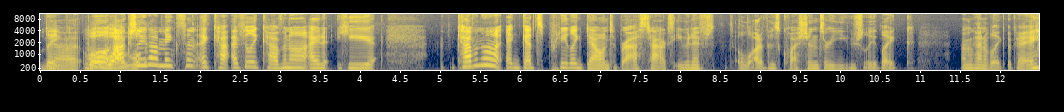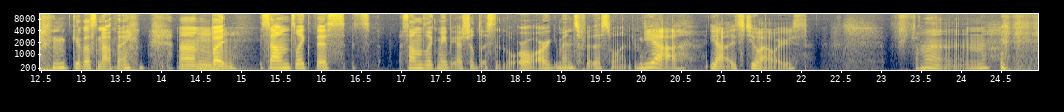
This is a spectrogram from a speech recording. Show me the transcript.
Like, yeah. well, actually, that makes sense. I, ca- I feel like Kavanaugh, I he Kavanaugh gets pretty like down to brass tacks, even if a lot of his questions are usually like, I'm kind of like, okay, give us nothing. Um, but Mhm. sounds like this sounds like maybe I should listen to the oral arguments for this one. yeah, yeah, it's two hours. Fun.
